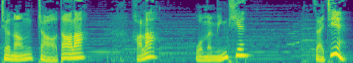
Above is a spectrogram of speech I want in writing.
就能找到啦。好啦，我们明天再见。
